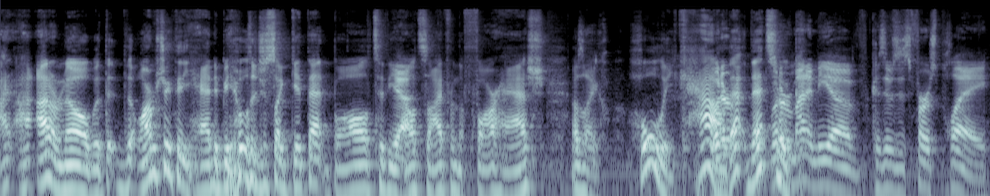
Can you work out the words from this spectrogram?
I, I, I don't know, but the, the arm strength that he had to be able to just like get that ball to the Yeah. outside from the far hash, I was like, "Holy cow!" that, that's what it reminded me of because it was his first play,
